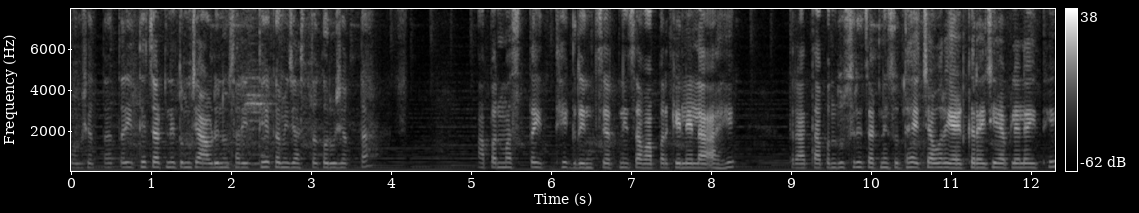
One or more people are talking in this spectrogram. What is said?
होऊ शकता. तर इथे चटणी तुमच्या आवडीनुसार इथे कमी जास्त करू शकता. आपण मस्त इथे ग्रीन चटणीचा वापर केलेला आहे. तर आता आपण दुसरी चटणीसुद्धा याच्यावर ॲड करायची आहे आपल्याला इथे.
